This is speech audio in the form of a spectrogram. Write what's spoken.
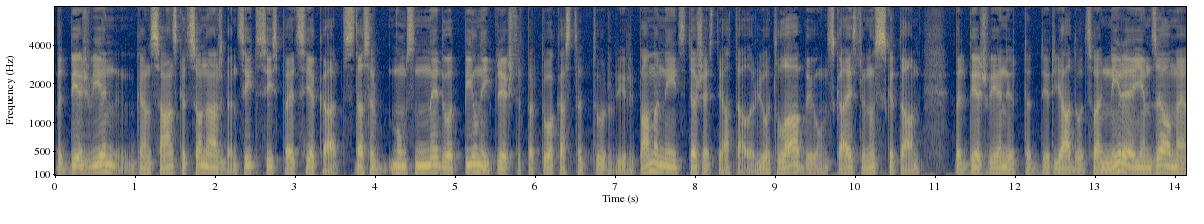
Bet bieži vien gan sānskata sonārs, gan citas izpētes iekārtas, tas var mums nedot pilnīgi priekšstatu par to, kas tur ir pamanīts. Dažreiz tie attēli ir ļoti labi un skaisti un uzskatāmi, bet bieži vien ir, ir jādodas vai nirējiem dzelmē,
